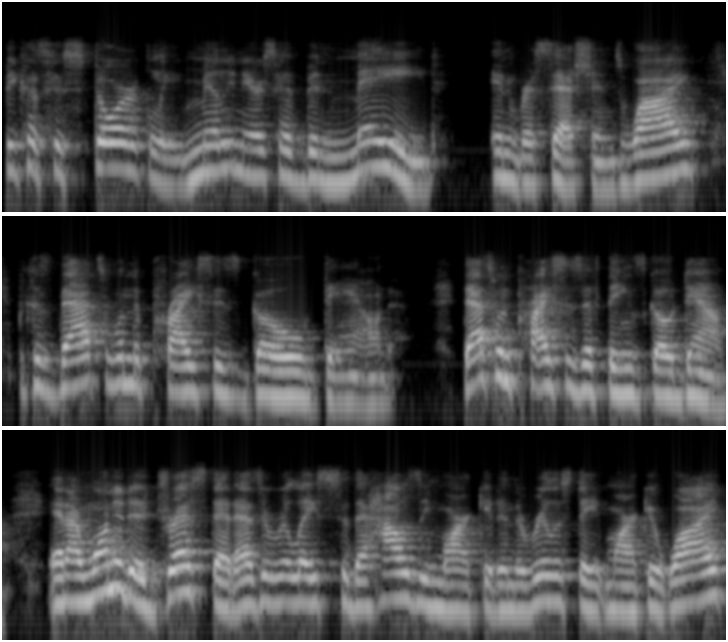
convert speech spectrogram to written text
Because historically, millionaires have been made in recessions. Why? Because that's when the prices go down. That's when prices of things go down. And I wanted to address that as it relates to the housing market and the real estate market. Why?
